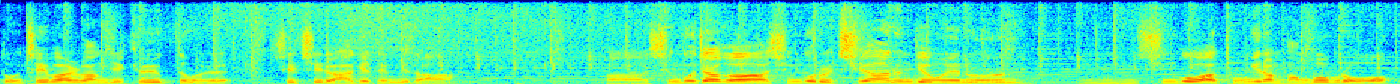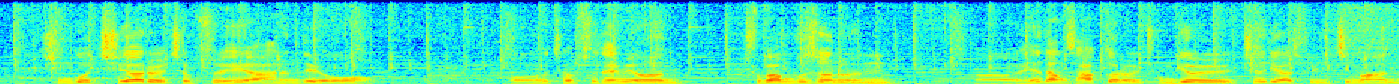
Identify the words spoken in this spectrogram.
또 재발 방지 교육 등을 실시를 하게 됩니다. 아, 신고자가 신고를 취하하는 경우에는 음, 신고와 동일한 방법으로 신고 취하를 접수해야 하는데요. 어, 접수되면 주관부서는 어, 해당 사건을 종결 처리할 수 있지만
